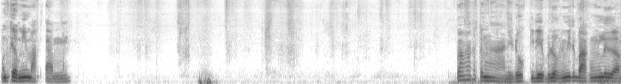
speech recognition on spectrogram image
บางเทื่อมีหมักต่ำมัน ป้าตังงานนี่ดกกิเลสบลงนี่มีแตบากเหลือง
